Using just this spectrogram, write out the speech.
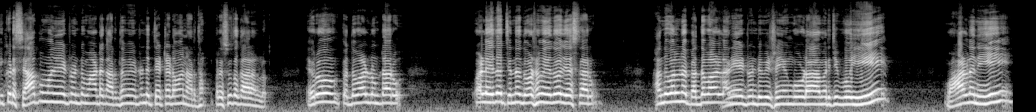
ఇక్కడ శాపం అనేటువంటి మాటకు అర్థం ఏంటంటే తిట్టడం అని అర్థం ప్రస్తుత కాలంలో. ఎవరో పెద్దవాళ్ళు ఉంటారు వాళ్ళు ఏదో చిన్న దోషం ఏదో చేస్తారు. అందువలన పెద్దవాళ్ళు అనేటువంటి విషయం కూడా మర్చిపోయి వాళ్ళని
